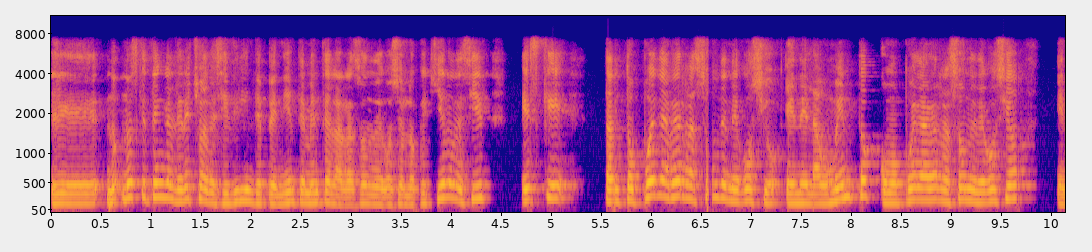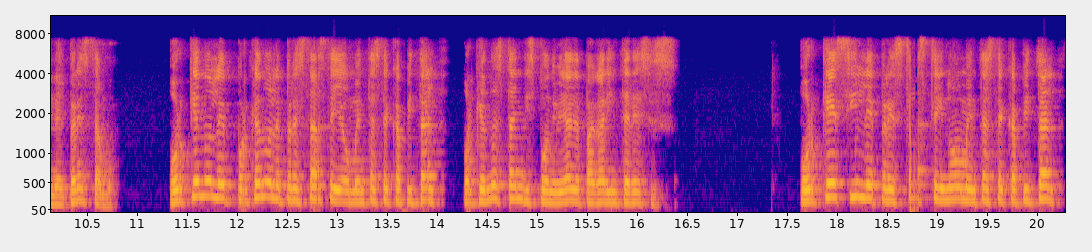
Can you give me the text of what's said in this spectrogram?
eh, no, es que tenga el derecho a decidir independientemente de la razón de negocio. Lo que quiero decir es que tanto puede haber razón de negocio en el aumento como puede haber razón de negocio en el préstamo. ¿Por qué no le, prestaste y aumentaste capital? Porque no está en disponibilidad de pagar intereses. ¿Por qué sí le prestaste y no aumentaste capital?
